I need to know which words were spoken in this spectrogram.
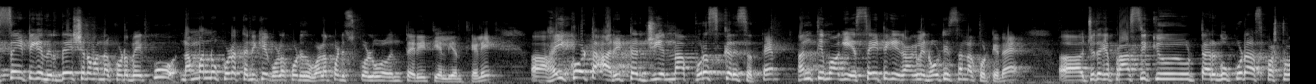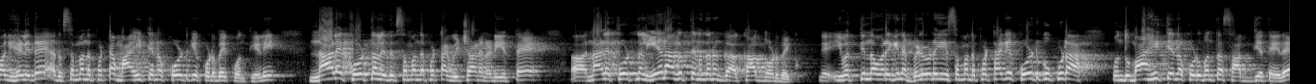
ಎಸ್ ಐ ಟಿಗೆ ನಿರ್ದೇಶನವನ್ನು ಕೊಡಬೇಕು, ನಮ್ಮನ್ನು ಕೂಡ ತನಿಖೆಗೆ ಒಳಕೊಡ ಒಳಪಡಿಸಿಕೊಳ್ಳುವಂತೆ ರೀತಿಯಲ್ಲಿ ಅಂತ ಹೇಳಿ ಹೈಕೋರ್ಟ್ ಆ ರಿಟ್ ಅರ್ಜಿಯನ್ನ ಪುರಸ್ಕರಿಸುತ್ತೆ. ಅಂತಿಮವಾಗಿ ಎಸ್ ಐ ಟಿಗೆ ಈಗಾಗಲೇ ನೋಟಿಸ್ ಅನ್ನ ಕೊಟ್ಟಿದೆ. ಜೊತೆಗೆ ಪ್ರಾಸಿಕ್ಯೂಟರ್ಗೂ ಕೂಡ ಸ್ಪಷ್ಟವಾಗಿ ಹೇಳಿದೆ. ಅದಕ್ಕೆ ಸಂಬಂಧಪಟ್ಟ ಮಾಹಿತಿಯನ್ನು ಕೋರ್ಟ್ಗೆ ಕೊಡಬೇಕು ಅಂತ ಹೇಳಿ. ನಾಳೆ ಕೋರ್ಟ್ನಲ್ಲಿ ಇದಕ್ಕೆ ಸಂಬಂಧಪಟ್ಟ ವಿಚಾರಣೆ ನಡೆಯುತ್ತೆ. ನಾಳೆ ಕೋರ್ಟ್ನಲ್ಲಿ ಏನಾಗುತ್ತೆ ಅನ್ನೋದನ್ನು ಕಾದ್ ನೋಡಬೇಕು. ಇವತ್ತಿನವರೆಗಿನ ಬೆಳವಣಿಗೆಗೆ ಸಂಬಂಧಪಟ್ಟ ಹಾಗೆ ಕೋರ್ಟ್ಗೂ ಕೂಡ ಒಂದು ಮಾಹಿತಿಯನ್ನು ಕೊಡುವಂತ ಸಾಧ್ಯತೆ ಇದೆ.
